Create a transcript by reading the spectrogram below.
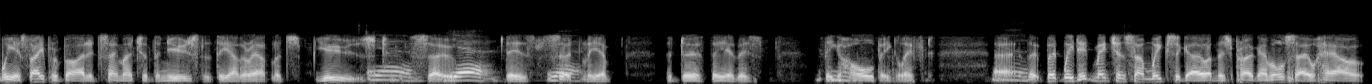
Well, yes, they provided so much of the news that the other outlets used. Yeah. So yeah. there's Yeah. certainly a, a dearth there. There's a big Mm. hole being left. Uh, Yeah. but, but we did mention some weeks ago on this program also how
